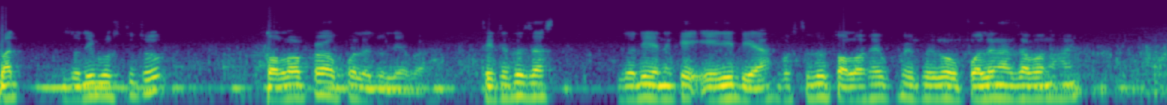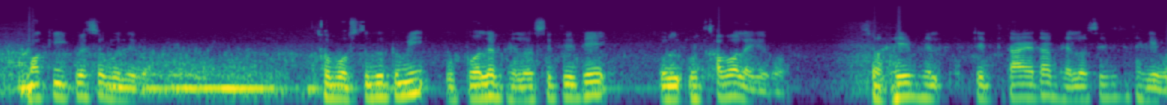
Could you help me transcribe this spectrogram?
বাট যদি বস্তুটো তলৰ পৰা ওপৰলৈ দলিয়াবা তেতিয়াতো জাষ্ট যদি এনেকৈ এৰি দিয়া বস্তুটো তলতহে ভৰি পৰিব ওপৰলৈ নাযাব নহয়। মই কি কৈছোঁ বুজিবা চ' বস্তুটো তুমি ওপৰলৈ ভেলচিটি দি উঠাব লাগিব। চ' সেই ভেল তাৰ এটা ভেলচিটি থাকিব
